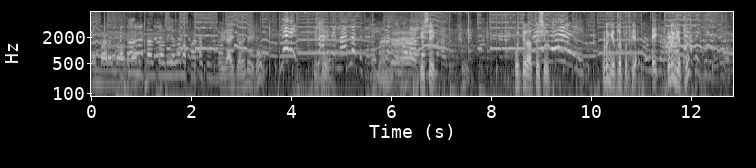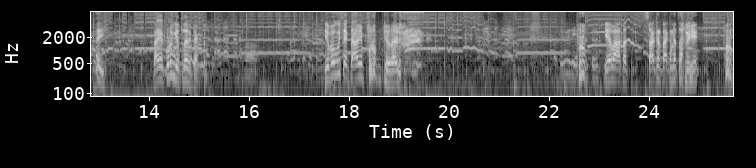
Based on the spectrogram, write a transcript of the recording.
पण मारायला लावलं काय चाल चालू एवढा ना फाटा सोडून. ए, डाय जॉईंट आहे रे भाऊ. नाही, ते मारलं होतं का? रे? मला- अभिषेक. पुरती रातचं शेवटी कुठून घेतलं पुरती? ऐ कुठून घेतलं? ऐ. नाही कुठून घेतलं रे ट्रॅक्टर. हा बघू शकता आम्ही फ्रूट ठेव राहिलो. फ्रूट हे बा आता साखर टाकणं चालू आहे. फ्रूट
